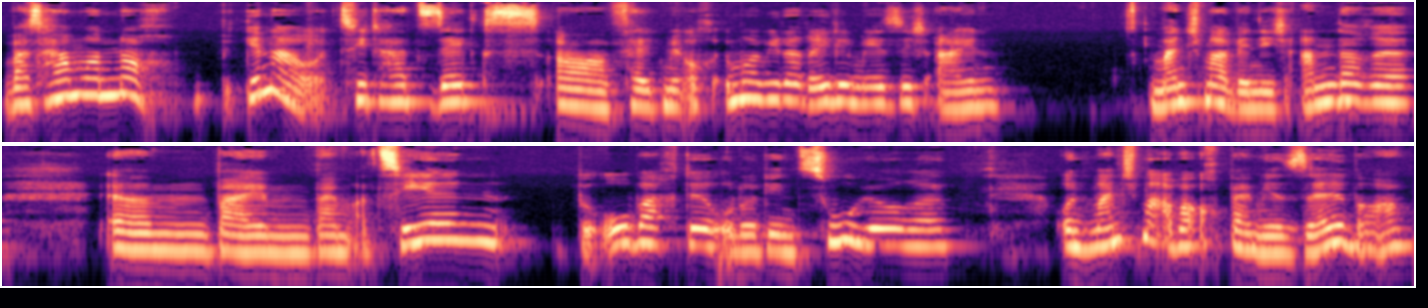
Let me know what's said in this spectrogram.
was haben wir noch? Genau, Zitat 6 äh, fällt mir auch immer wieder regelmäßig ein. Manchmal, wenn ich andere ähm, beim, beim Erzählen beobachte oder den zuhöre und manchmal aber auch bei mir selber,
